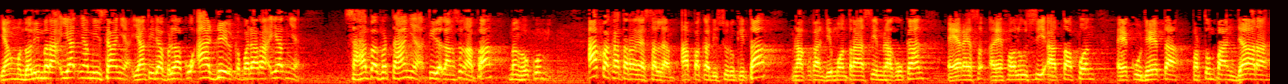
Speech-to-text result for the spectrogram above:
yang mendolimi rakyatnya misalnya, yang tidak berlaku adil kepada rakyatnya. Sahabat bertanya, tidak langsung apa? Menghukumi. Apa kata Rasulullah SAW? Apakah disuruh kita melakukan demonstrasi, melakukan eh, revolusi ataupun eh, kudeta, pertumpahan darah?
